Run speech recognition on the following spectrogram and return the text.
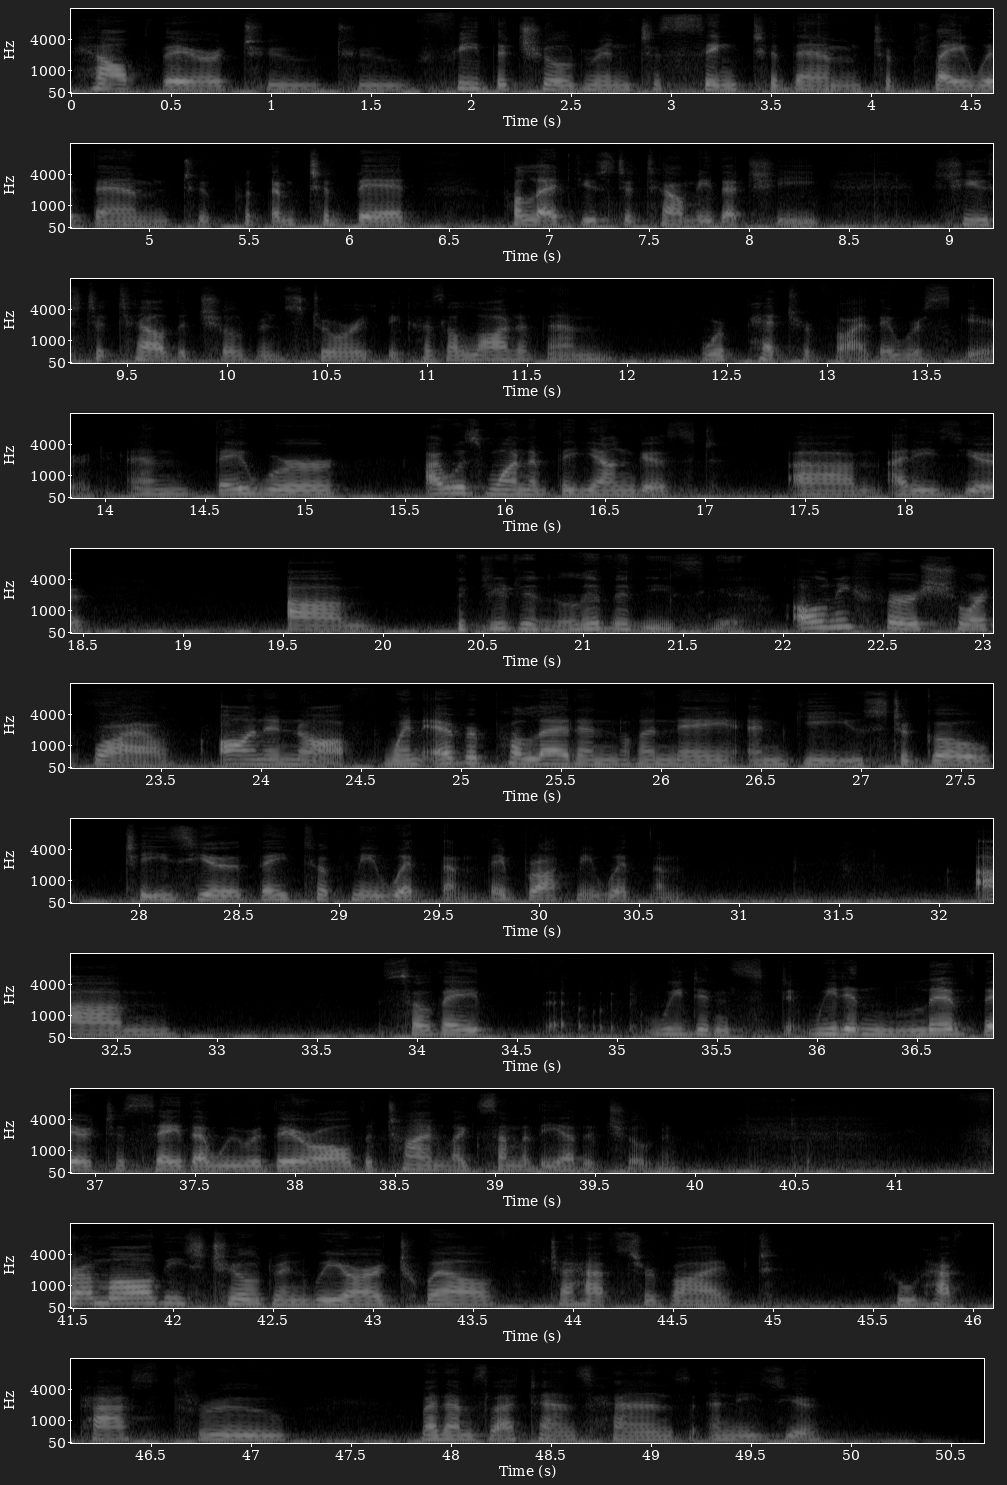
help there to to feed the children, to sing to them, to play with them, to put them to bed. Paulette used to tell me that she she used to tell the children stories because a lot of them were petrified. They were scared, and they were. I was one of the youngest um, at Izieu. Um, But you didn't live at Izieu. only for a short while, on and off. Whenever Paulette and René and Guy used to go to Izieu, they took me with them. They brought me with them. Um, so they, we didn't, we didn't live there to say that we were there all the time like some of the other children. From all these children, we are 12 to have survived, who have passed through Madame Zlatin's hands and Izieu.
